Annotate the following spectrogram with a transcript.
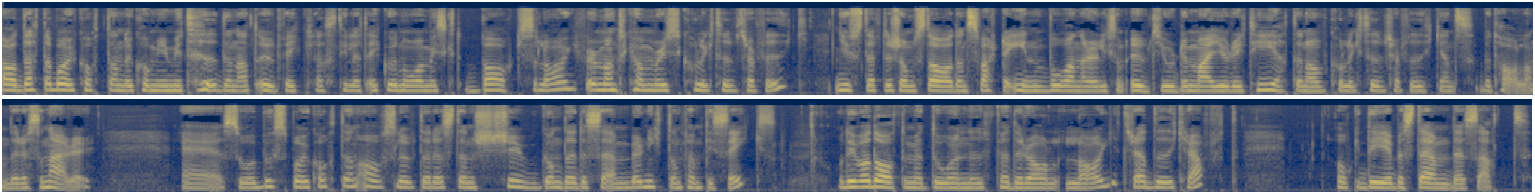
Ja, detta bojkottande kom ju med tiden att utvecklas till ett ekonomiskt bakslag för Montgomerys kollektivtrafik. Just eftersom stadens svarta invånare liksom utgjorde majoriteten av kollektivtrafikens betalande resenärer. Eh, så bussbojkotten avslutades den 20 december 1956. Och det var datumet då en ny federal lag trädde i kraft. Och det bestämdes att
